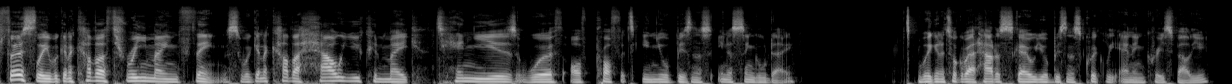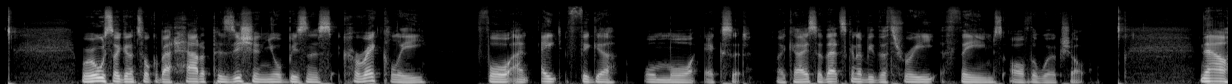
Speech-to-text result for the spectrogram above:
firstly, we're going to cover three main things. We're going to cover how you can make 10 years worth of profits in your business in a single day. We're going to talk about how to scale your business quickly and increase value. We're also going to talk about how to position your business correctly for an eight figure or more exit. Okay, so that's going to be the three themes of the workshop. Now,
